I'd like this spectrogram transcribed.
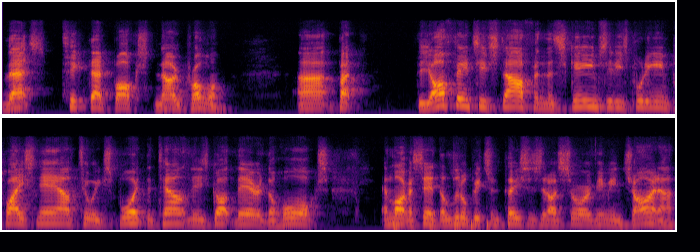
that's tick that box, no problem. Uh, but the offensive stuff and the schemes that he's putting in place now to exploit the talent that he's got there at the Hawks, and like I said, the little bits and pieces that I saw of him in China,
